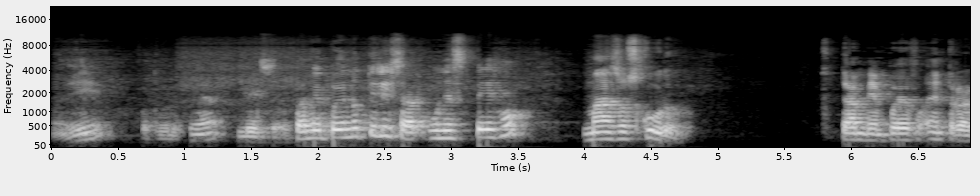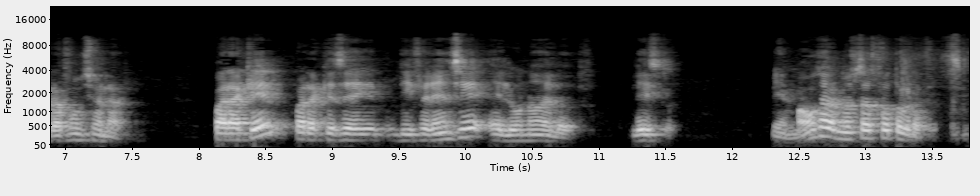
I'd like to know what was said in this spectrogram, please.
Ahí, fotografía, listo. También pueden utilizar un espejo más oscuro. También puede entrar a funcionar. ¿Para qué? Para que se diferencie el uno del otro. Listo. Bien, vamos a ver nuestras fotografías.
